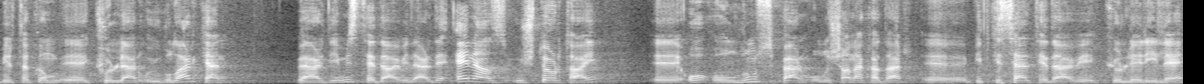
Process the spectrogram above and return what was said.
bir takım e, kürler uygularken verdiğimiz tedavilerde en az 3-4 ay e, o olgun sperm oluşana kadar e, bitkisel tedavi kürleriyle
